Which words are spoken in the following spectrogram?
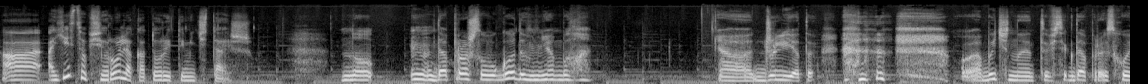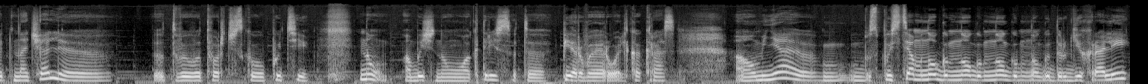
А, а есть вообще роль, о которой ты мечтаешь? Ну, до прошлого года у меня была а, Джульетта. Обычно это всегда происходит в начале твоего творческого пути. Ну, обычно у актрис это первая роль как раз. А у меня спустя много-много-много-много других ролей,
